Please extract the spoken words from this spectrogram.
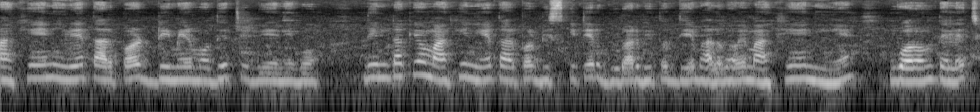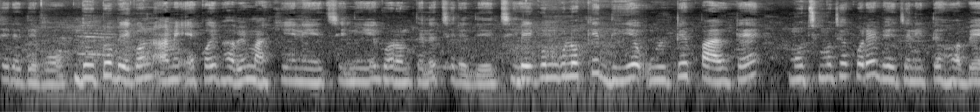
মাখিয়ে নিয়ে তারপর ডিমের মধ্যে চুবিয়ে নেব। ডিমটাকেও মাখিয়ে নিয়ে তারপর বিস্কিটের গুঁড়ার ভিতর দিয়ে ভালোভাবে মাখিয়ে নিয়ে গরম তেলে ছেড়ে দেব। দুটো বেগুন আমি একইভাবে মাখিয়ে নিয়েছি, নিয়ে গরম তেলে ছেড়ে দিয়েছি। বেগুনগুলোকে দিয়ে উল্টে পাল্টে মুচমুচে করে ভেজে নিতে হবে।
